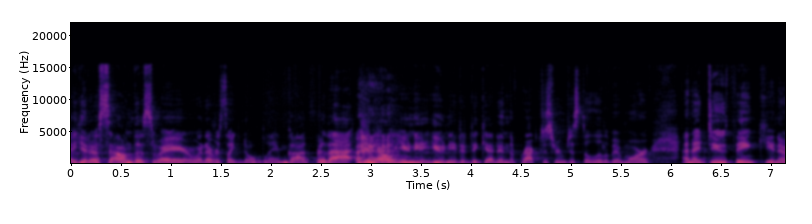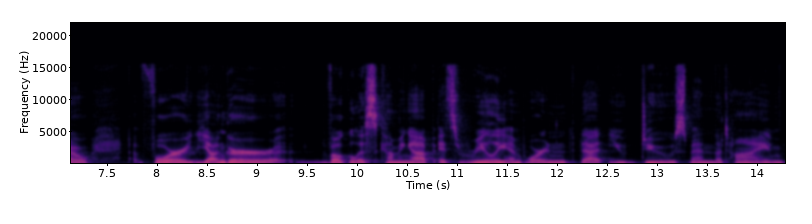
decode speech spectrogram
you know, sound this way, or whatever. It's like, don't blame God for that. You know, you need you needed to get in the practice room just a little bit more. And I do think, you know, for younger vocalists coming up, it's really important that you do spend the time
